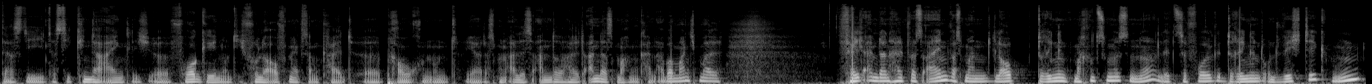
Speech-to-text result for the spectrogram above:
dass die, dass die Kinder eigentlich äh, vorgehen und die volle Aufmerksamkeit äh, brauchen und ja, dass man alles andere halt anders machen kann. Aber manchmal fällt einem dann halt was ein, was man glaubt, dringend machen zu müssen. Ne? Letzte Folge, dringend und wichtig. Hm?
